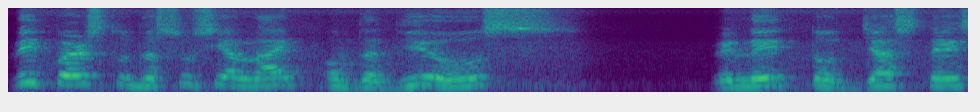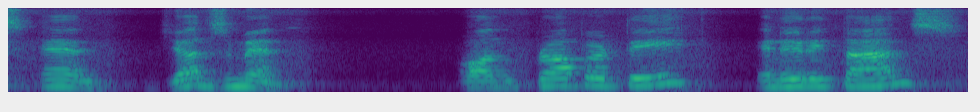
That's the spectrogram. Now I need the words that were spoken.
refers to the social life of the Jews relate to justice and judgment on property, inheritance,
